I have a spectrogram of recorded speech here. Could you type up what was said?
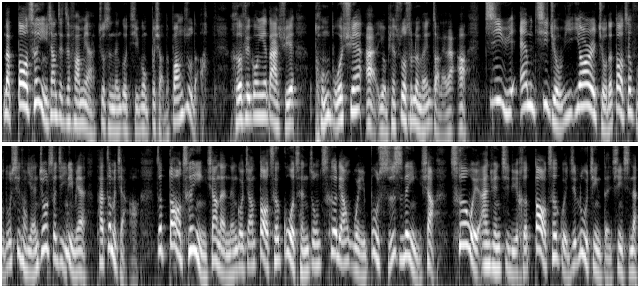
那倒车影像在这方面啊，就是能够提供不小的帮助的啊。合肥工业大学童博轩啊有篇硕士论文找来了啊，基于 MT 九 V 幺二九的倒车辅助系统研究设计里面，他这么讲啊，这倒车影像呢能够将倒车过程中车辆尾部实时的影像、车尾安全距离和倒车轨迹路径等信息呢，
